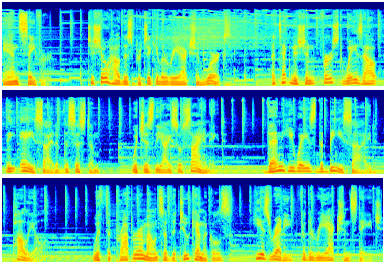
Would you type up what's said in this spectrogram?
and safer. To show how this particular reaction works, a technician first weighs out the A side of the system, which is the isocyanate. Then he weighs the B side, polyol. With the proper amounts of the two chemicals, he is ready for the reaction stage.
